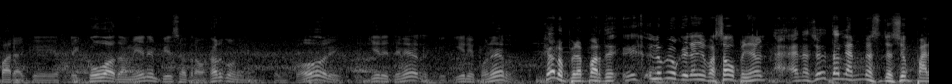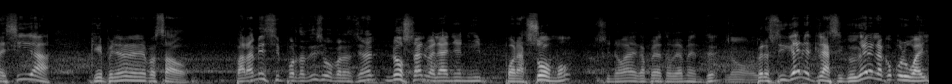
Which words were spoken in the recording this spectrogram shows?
para que Recoba también empiece a trabajar con, jugadores que quiere tener, que quiere poner. Claro, pero aparte, es lo mismo que el año pasado, Peñarol. a- Nacional está en la misma situación parecida que Peñarol el año pasado. Para mí es importantísimo para Nacional, no salva el año ni por asomo, si no gana el campeonato obviamente. No, Pero si gana el clásico y gana la Copa Uruguay,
